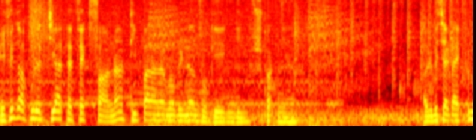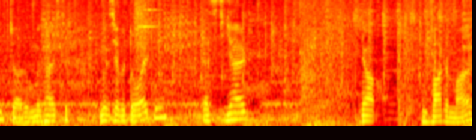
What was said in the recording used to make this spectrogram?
Ich finde auch gut, dass die halt perfekt fahren, ne? Die ballern aber wieder so gegen, die Spacken hier. Aber du bist ja gleich Fünfter. Du musst heißt, muss ja bedeuten, dass die halt. Ja. Warte mal.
